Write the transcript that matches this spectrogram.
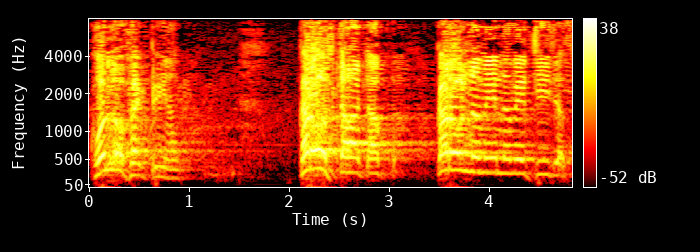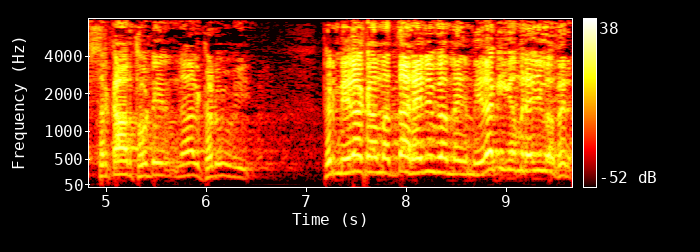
ਖੋਲੋ ਫੈਕਟਰੀਆਂ। ਕਰੋ ਸਟਾਰਟਅਪ ਕਰੋ ਨਵੇਂ ਨਵੇਂ ਚੀਜ਼। ਸਰਕਾਰ ਤੁਹਾਡੇ ਨਾਲ ਖੜੂਗੀ। ਫਿਰ ਮੇਰਾ ਕੰਮ ਅੱਧਾ ਰਹਿ ਜਾਊਗਾ, ਮੈਂ ਮੇਰਾ ਕੀ ਕੰਮ ਰਹਿ ਜਾਊਗਾ ਫਿਰ?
